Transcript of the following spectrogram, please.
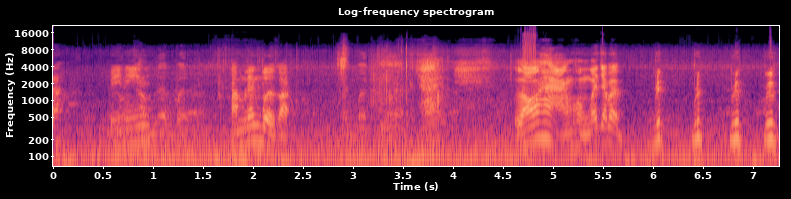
เนอะปีนี้ทำเรื่องเบิร์ดทำเรื่องเบิกก่อนเรื่องเบิร์ดเยอะใช่ล้อหางผมก็จะแบบบลึบบึบบึบบึบ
